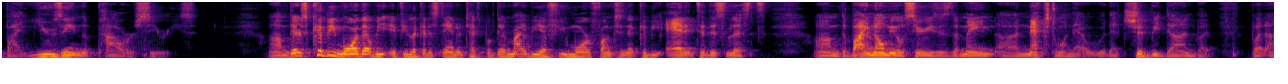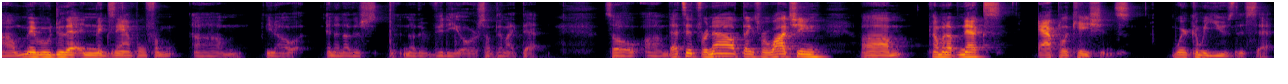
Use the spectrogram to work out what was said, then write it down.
by using the power series. Um, there's could be more that we, if you look at a standard textbook, there might be a few more functions that could be added to this list. Um, the binomial series is the main uh, next one that that should be done, but but um, maybe we'll do that in an example from um, you know in another another video or something like that. So um, that's it for now. Thanks for watching. Um, coming up next, applications. Where can we use this at,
